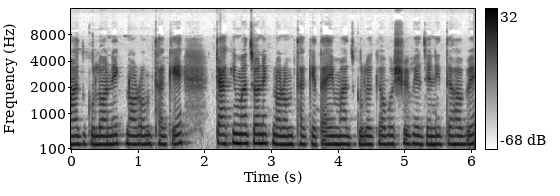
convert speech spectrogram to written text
মাছগুলো অনেক নরম থাকে, টাকি মাছ অনেক নরম থাকে, তাই মাছগুলোকে অবশ্যই ভেজে নিতে হবে।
